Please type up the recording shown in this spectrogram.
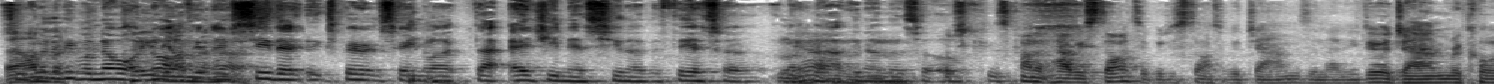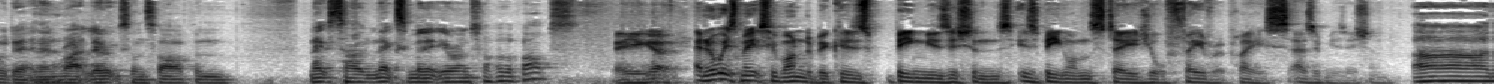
So They're whether unre- people know it or not, I think they see they're experiencing like that edginess, you know, the theatre, like Yeah. that, you know, the sort Which is kind of how we started. We just started with jams, and then you do a jam, record it, and then write lyrics on top. And next time, next minute, you're on top of the pops. There you go. And it always makes me wonder because being musicians is being on stage your favourite place as a musician. Uh,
